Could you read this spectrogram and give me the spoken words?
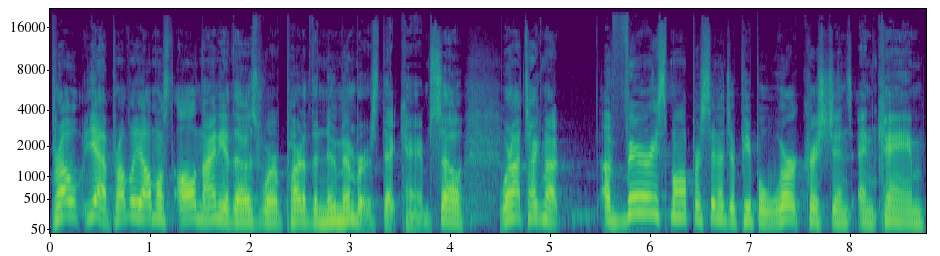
pro, yeah, probably almost all 90 of those were part of the new members that came. So we're not talking about a very small percentage of people were Christians and came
